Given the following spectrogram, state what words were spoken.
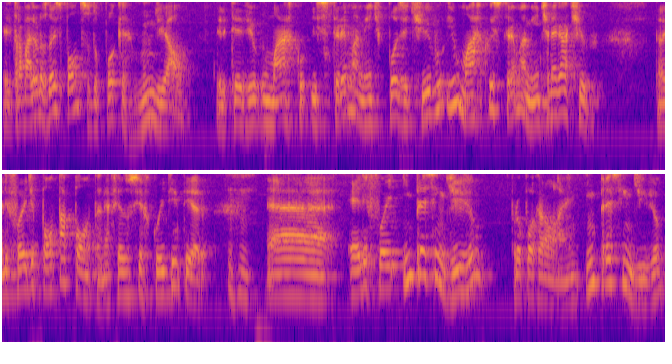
Ele trabalhou nos dois pontos do poker mundial. Ele teve um marco extremamente positivo e um marco extremamente negativo. Então ele foi de ponta a ponta, né? fez o circuito inteiro. Uhum. É, ele foi imprescindível para o poker online, imprescindível.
